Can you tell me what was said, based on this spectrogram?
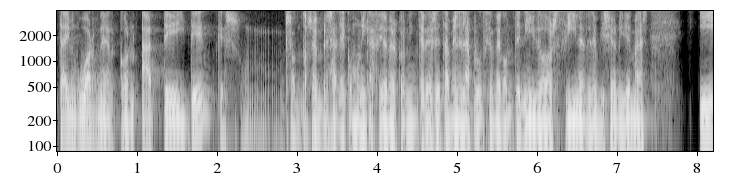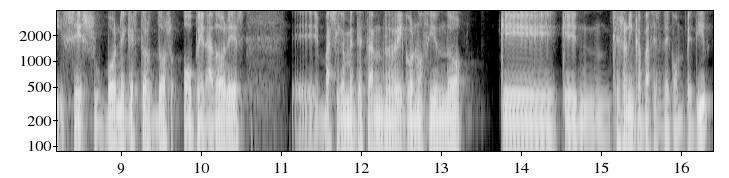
Time Warner con AT&T, que son dos empresas de comunicaciones con intereses también en la producción de contenidos, cine, televisión y demás, y se supone que estos dos operadores eh, básicamente están reconociendo que, que, son incapaces de competir,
